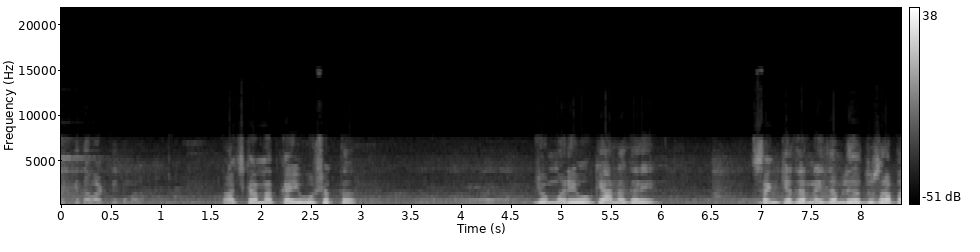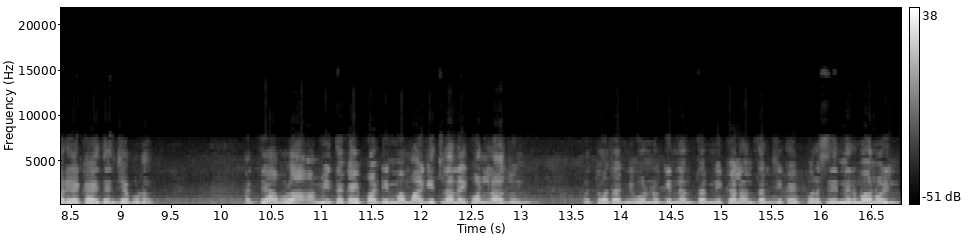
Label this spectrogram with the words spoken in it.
शक्यता वाटते तुम्हाला? राजकारणात काही होऊ शकतं. जो मरे वो क्या न करे. संख्या जर नाही जमली तर दुसरा पर्याय काय त्यांच्या पुढं? आणि त्यामुळं आम्ही तर काही पाठिंबा मागितला नाही कोणाला अजून. पण तो आता निवडणुकीनंतर निकालानंतर जी काही परिस्थिती निर्माण होईल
